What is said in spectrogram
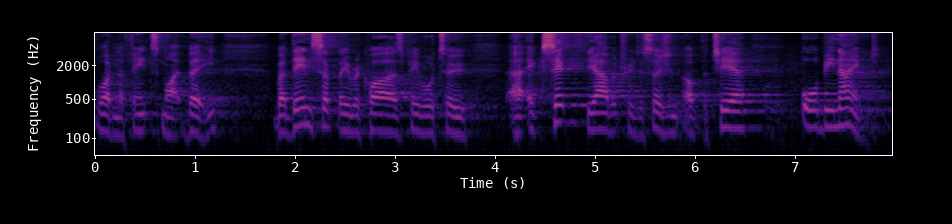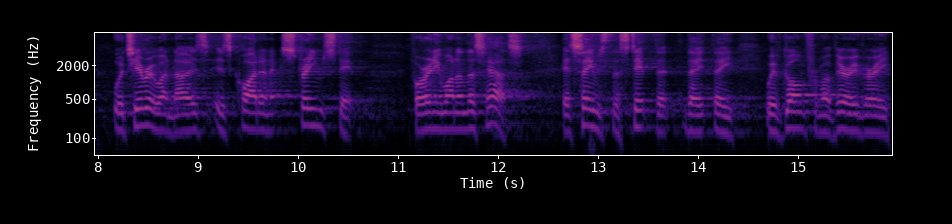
what an offence might be, but then simply requires people to uh, accept the arbitrary decision of the chair or be named, which everyone knows is quite an extreme step for anyone in this House. It seems the step that they, they, we've gone from a very, very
